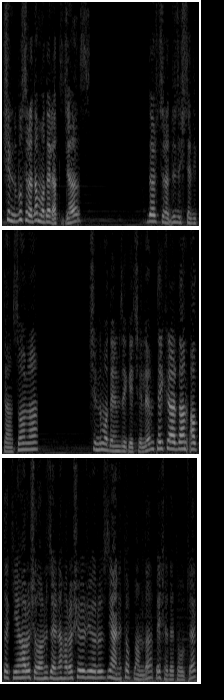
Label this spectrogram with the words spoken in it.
Şimdi bu sırada model atacağız. 4 sıra düz işledikten sonra şimdi modelimize geçelim. Tekrardan alttaki haroşaların üzerine haroşa örüyoruz. Yani toplamda 5 adet olacak.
